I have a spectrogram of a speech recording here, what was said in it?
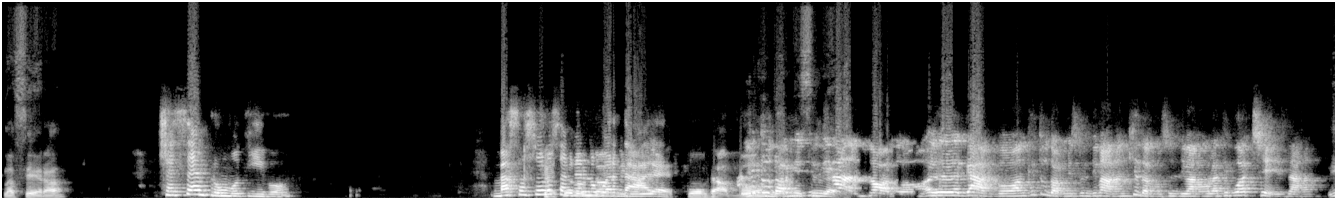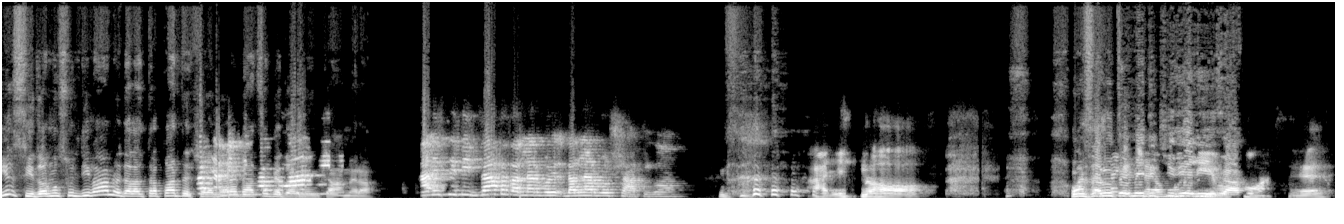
la sera? C'è sempre un motivo. Basta solo cioè, saperlo guardare. Letto, Gabbo? Anche tu dormi sul divano, eh, Gabbo, anche tu dormi sul divano, anch'io dormo sul divano con la TV accesa. Io sì, dormo sul divano e dall'altra parte c'è la mia ragazza che dorme in camera. Anestetizzata dal nervo, dal nervo sciatico. Ai, no. Un saluto ai medici di Elisa. Forse, eh?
